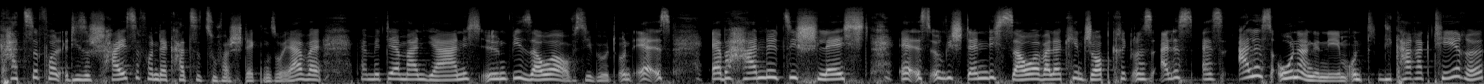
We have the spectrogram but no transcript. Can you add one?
Katze von, diese Scheiße von der Katze zu verstecken, so, ja, weil, damit der Mann ja nicht irgendwie sauer auf sie wird. Und er ist, er behandelt sie schlecht. Er ist irgendwie ständig sauer, weil er keinen Job kriegt. Und es ist alles, es ist alles unangenehm. Und die Charaktere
